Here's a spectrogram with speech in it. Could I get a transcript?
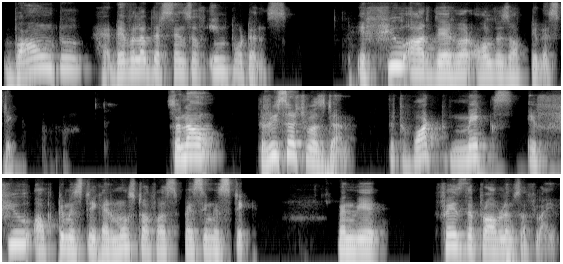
bound to develop that sense of importance, a few are there who are always optimistic. So, now the research was done that what makes a few optimistic and most of us pessimistic when we face the problems of life.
